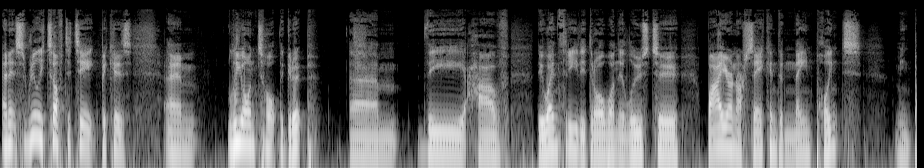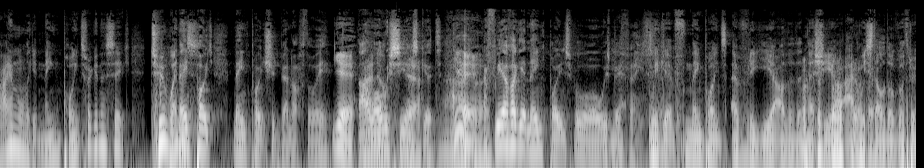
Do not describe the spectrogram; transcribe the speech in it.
and it's really tough to take because um, Lyon topped the group. Um, they have they win three, they draw one, they lose two. Bayern are second in nine points. I mean, Bayern only get nine points for goodness sake. Two wins. Nine points. Nine points should be enough, though. Eh? Yeah, that'll know. always see us good. Yeah. if we ever get nine points, we'll always be Yeah, fine. we get nine points every year, other than this year, and we still don't go through.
